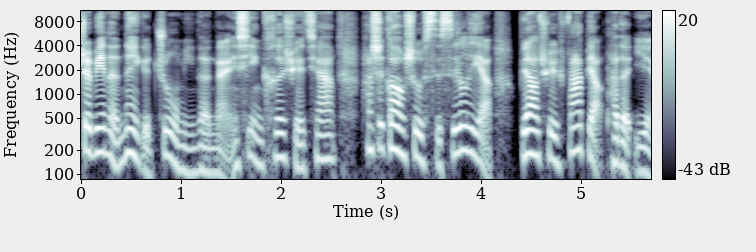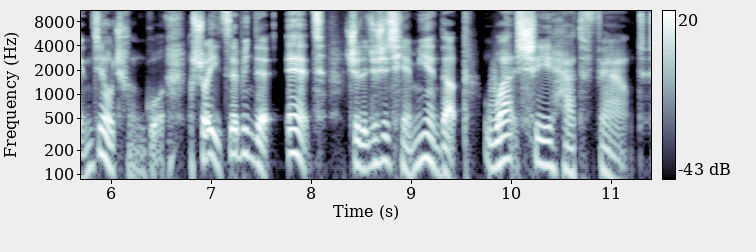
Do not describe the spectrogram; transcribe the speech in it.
这边的那个著名的男性科学家，他是告诉 Cecilia 不要去发表他的研究成果。所以这边的 it 指的就是前面的 what she had found。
